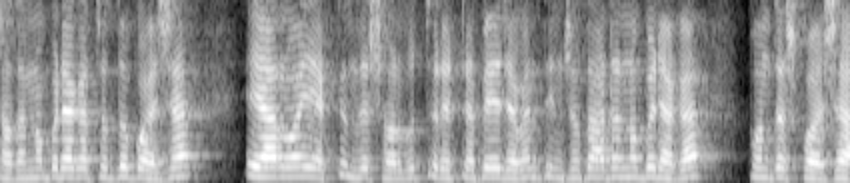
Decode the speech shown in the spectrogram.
সাতানব্বই টাকা চোদ্দ পয়সা এআরওয়াই এক্সচেঞ্জের সর্বোচ্চ রেটটা পেয়ে যাবেন তিনশত আটানব্বই টাকা পঞ্চাশ পয়সা।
